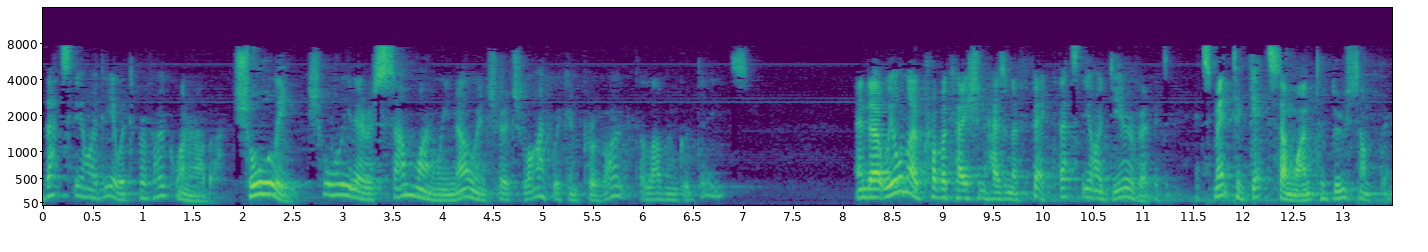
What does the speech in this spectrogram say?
That's the idea. We're to provoke one another. Surely, surely there is someone we know in church life we can provoke to love and good deeds. And uh, we all know provocation has an effect. That's the idea of it. It's, it's meant to get someone to do something.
